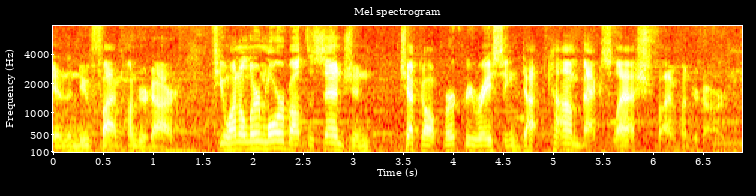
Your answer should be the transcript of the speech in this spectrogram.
in the new 500R. If you want to learn more about this engine, check out mercuryracing.com backslash 500R.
